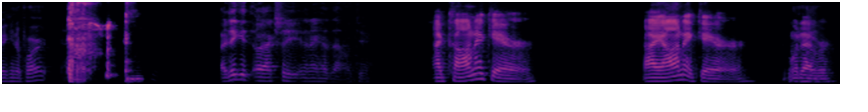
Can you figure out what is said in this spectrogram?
breaking apart. I did get. Oh, actually, and I had that one too. Iconic error. Ionic error. Mm-hmm. Whatever.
